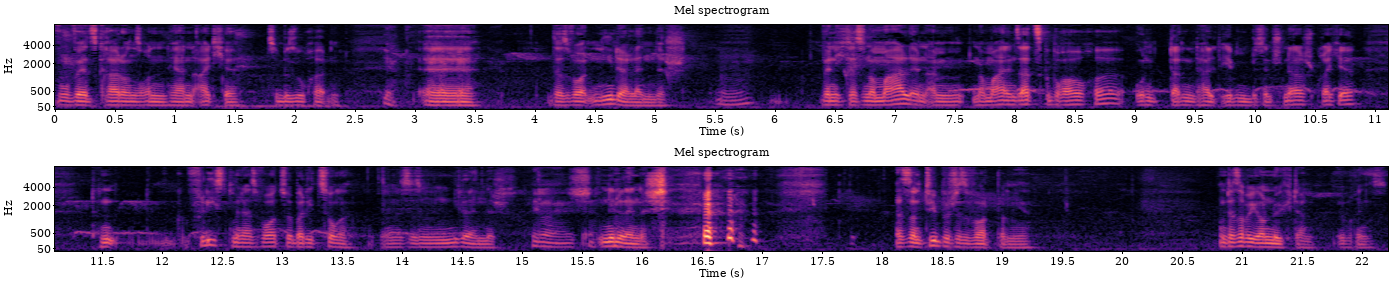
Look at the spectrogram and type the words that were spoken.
wo wir jetzt gerade unseren Herrn Eitje zu Besuch hatten. Ja. Äh, das Wort Niederländisch. Mhm. Wenn ich das normal in einem normalen Satz gebrauche und dann halt eben ein bisschen schneller spreche, dann fließt mir das Wort so über die Zunge. Dann ist es ein Niederländisch. Niederländisch. Niederländisch. das ist ein typisches Wort bei mir. Und das habe ich auch nüchtern, übrigens.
